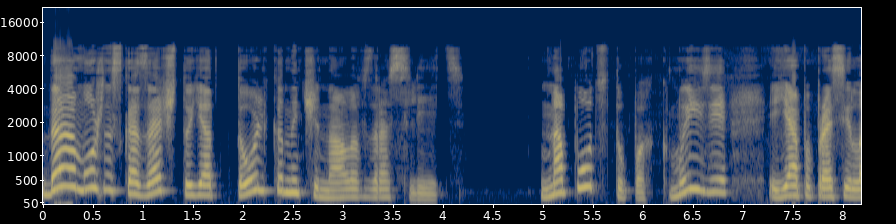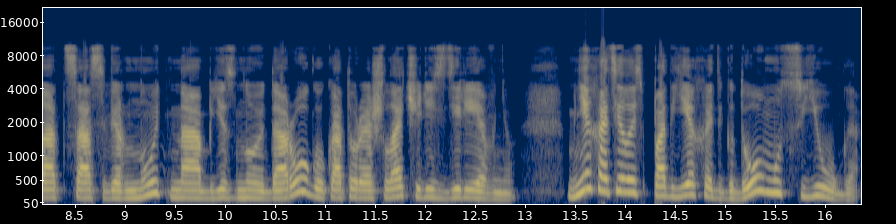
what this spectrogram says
Да, можно сказать, что я только начинала взрослеть. На подступах к мызе я попросила отца свернуть на объездную дорогу, которая шла через деревню. Мне хотелось подъехать к дому с юга.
